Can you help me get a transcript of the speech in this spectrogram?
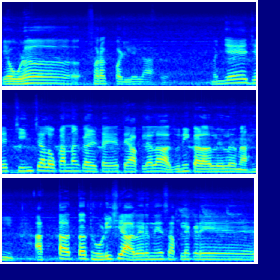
एवढं फरक पडलेला आहे. म्हणजे जे चीनच्या लोकांना कळतंय ते आपल्याला अजूनही कळालेलं नाही. आत्ता आत्ता थोडीशी अवेअरनेस आपल्याकडे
